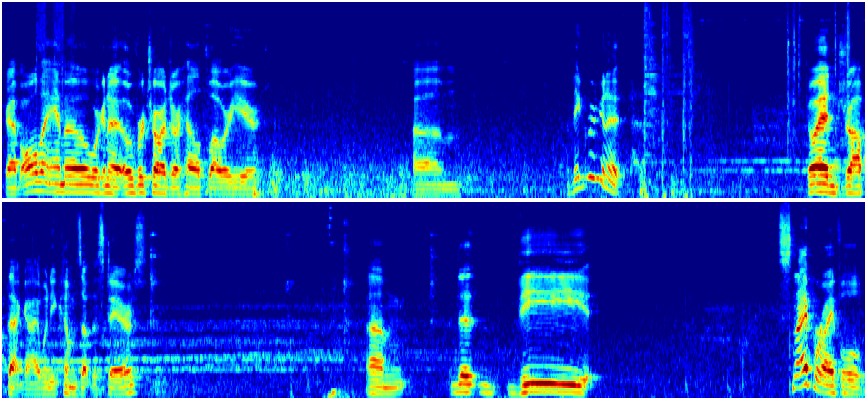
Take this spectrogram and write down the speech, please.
Grab all the ammo. We're going to overcharge our health while we're here. Um, I think we're to go ahead and drop that guy when he comes up the stairs. Um, the the sniper rifle,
